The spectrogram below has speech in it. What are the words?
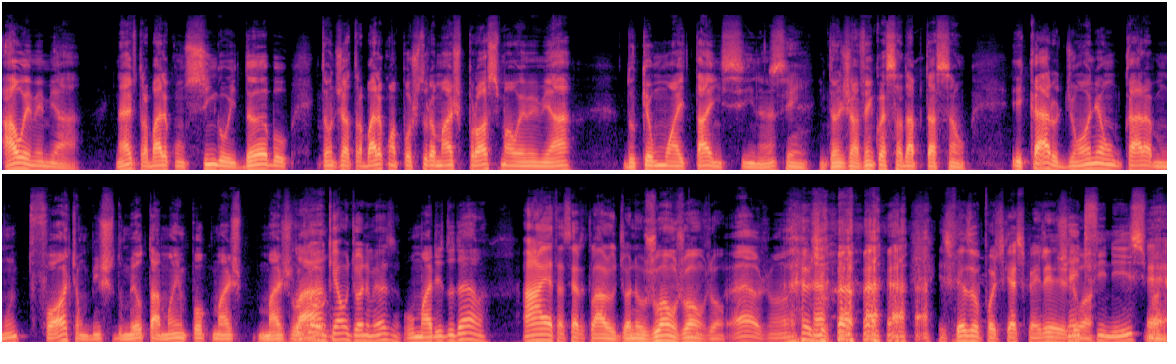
ao MMA. Né? Trabalha com single e double, então já trabalha com uma postura mais próxima ao MMA do que o Muay Thai em si, né? sim. Então já vem com essa adaptação. E, cara, o Johnny é um cara muito forte, é um bicho do meu tamanho, um pouco mais, mais Qual- largo. Quem é o Johnny mesmo? O marido dela. Ah, é, tá certo, claro, o Johnny, o João, o João, o João. É, o João. a gente fez o podcast com ele, Gente João. finíssima, É,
